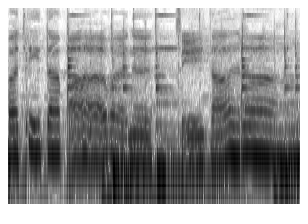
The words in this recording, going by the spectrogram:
పతిత పావన సీతారాం.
